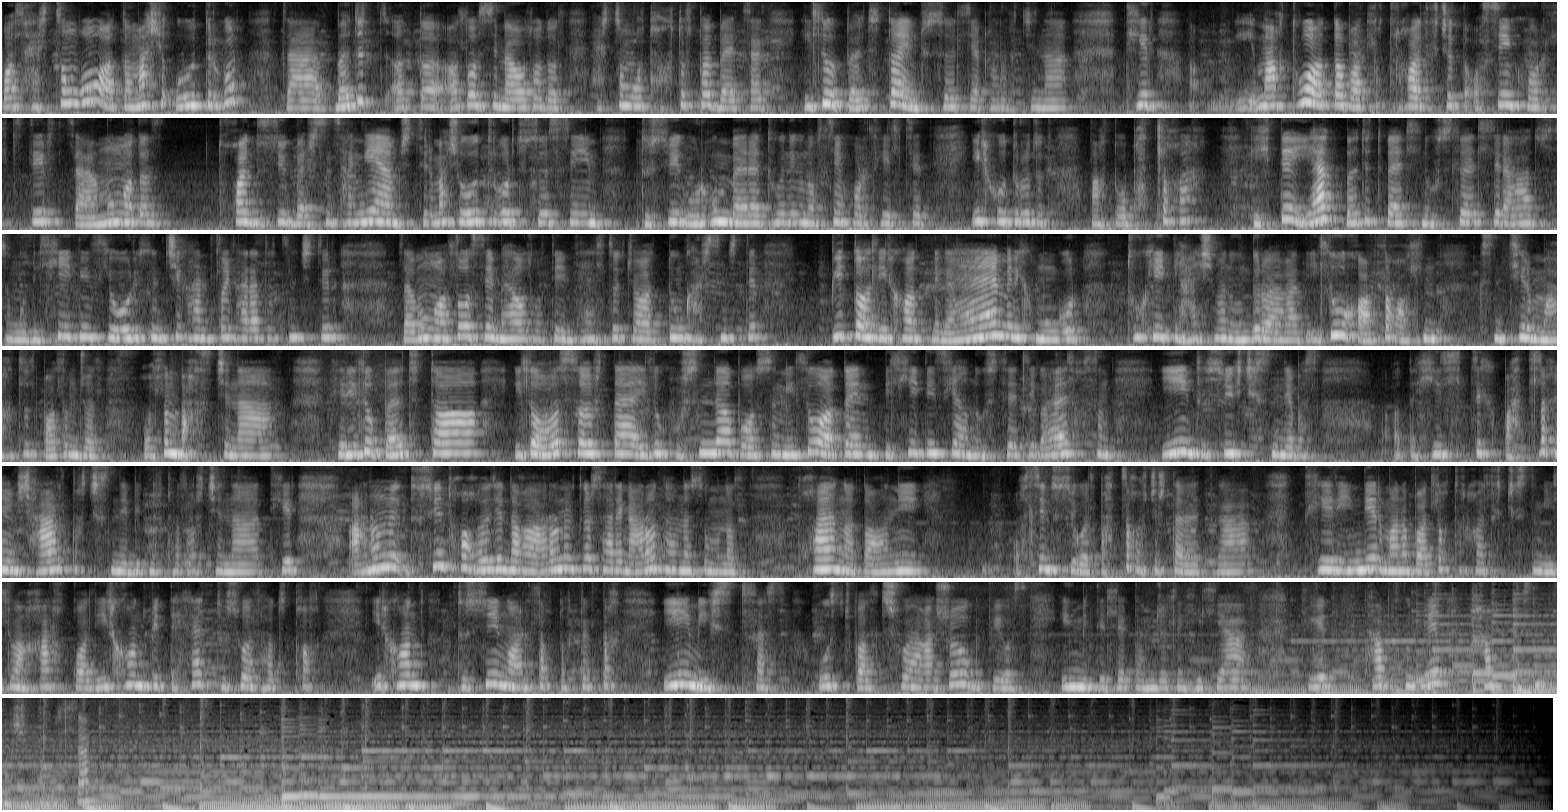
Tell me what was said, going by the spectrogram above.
бол харьцангуй одоо маш өөдрөгөр за бодит одоо олон улсын байгууллагууд бол харьцангуй тогтвортой байдлаар илүү бодиттой юм төсөөллийг гаргаж байна. Тэгэхээр магадгүй одоо бодлого торхоолагчид улсын хурлд дээр за мөн одоо тухайн төсвийг барьсан сангийн амч тэр маш өөдрөгөр төсөөлсөн юм төсвийг өргөн бариа түүнийг нь улсын хурал хилцээд ирэх өдрүүдэд магадгүй батлах байх. Гэхдээ яг бодит байдал нөхцөл байдлаар аваад үзсэнгүү дэлхийн эдийн засгийн өөрийнх нь чиг хандлагыг хараад үзсэн ч тэр за мөн олон улсын байгууллагуудын танилцуулж байгаа дүнг харсан ч тэр бид бол эх хонд нэг амар их мөнгөөр түүхийдийн ханш маань өндөр байгаад илүү их орлого олно гэсэн тэр магадлал боломж бол улам багасч байна. Тэгэхээр илүү бодитоо, илүү уул суурьтай, илүү хөрсөндөө буусан, илүү одоо энэ дэлхийн эдийн засгийн нөхцөл байдлыг ойлгосон ийм төсвийг ч гэсэндээ бас одоо хилцэх батлах юм шаардах ч гэснээр бид нар тулгарч байна. Тэгэхээр 11 төсвийн тухай хуулийн дагуу 11 дугаар сарын 15-наас өмнө бол тухайн одоо оны улсын төсвийг бол батлах учиртай байдаг. Тэгэхээр энэ дээр манай бодлого торхойлогч гэсэн илүү анхаарахгүй бол эх хонд бид дахиад төсвөө тодтогох, эх хонд төсвийн орлого дутагдах ийм эрсдлээс үүсч болзошгүй байгаа шүү гэдгийг бас энэ мэдээлэлээр дамжуулан хэлье. Тэгээд та бүхэндээ хамт байсанд маш баярлалаа.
